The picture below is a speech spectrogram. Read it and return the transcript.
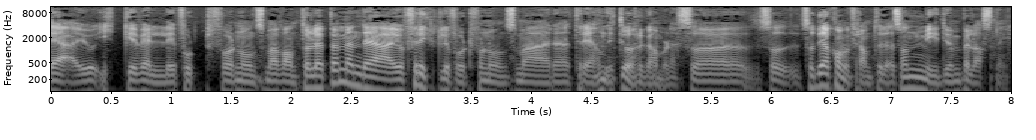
det er jo ikke veldig fort for noen som er vant til å løpe, men det er jo fryktelig fort for noen som er 93 år gamle. Så, så, så de har kommet fram til det. Sånn medium belastning.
